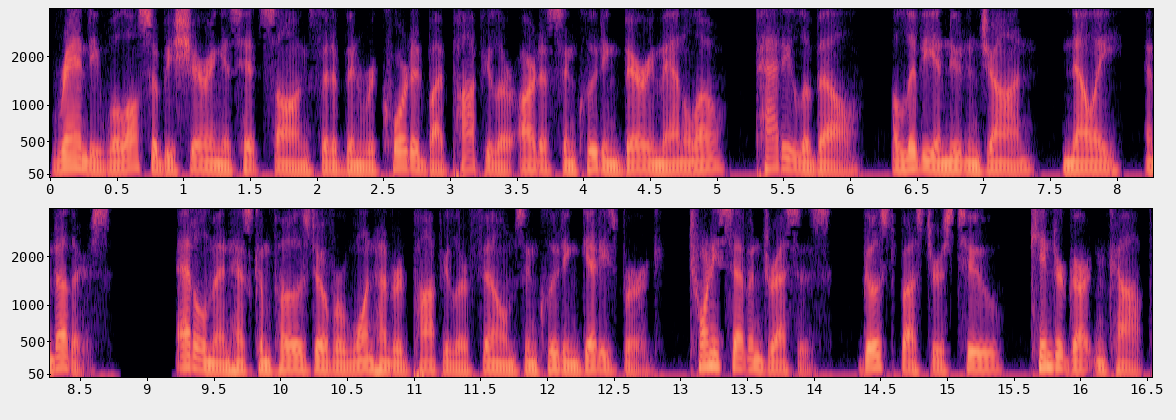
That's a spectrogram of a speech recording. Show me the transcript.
Randy will also be sharing his hit songs that have been recorded by popular artists including Barry Manilow, Patti LaBelle, Olivia Newton John, Nelly, and others. Edelman has composed over 100 popular films including Gettysburg, 27 Dresses, Ghostbusters 2, Kindergarten Cop,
